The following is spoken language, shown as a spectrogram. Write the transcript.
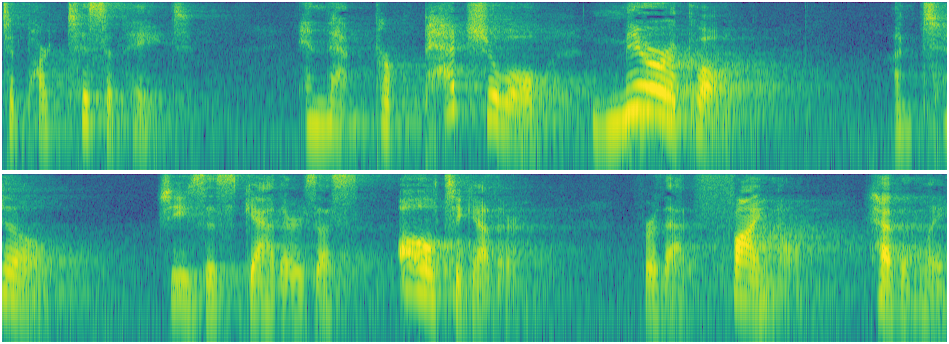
to participate in that perpetual miracle until Jesus gathers us all together for that final heavenly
